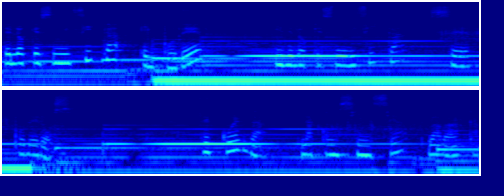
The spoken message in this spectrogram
de lo que significa el poder y de lo que significa ser poderoso. Recuerda, la conciencia lo abarca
